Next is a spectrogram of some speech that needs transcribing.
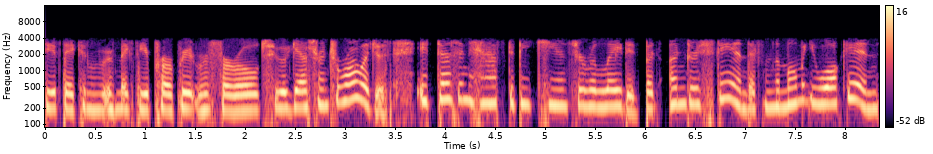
see if they can make the appropriate referral to a gastroenterologist. It doesn't have to be cancer related, but understand that from the moment you walk in,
